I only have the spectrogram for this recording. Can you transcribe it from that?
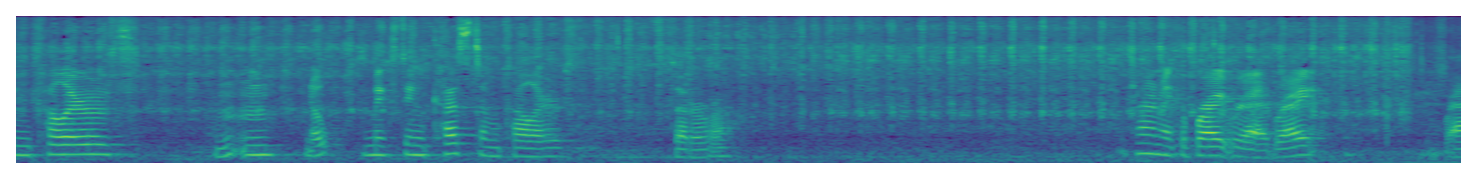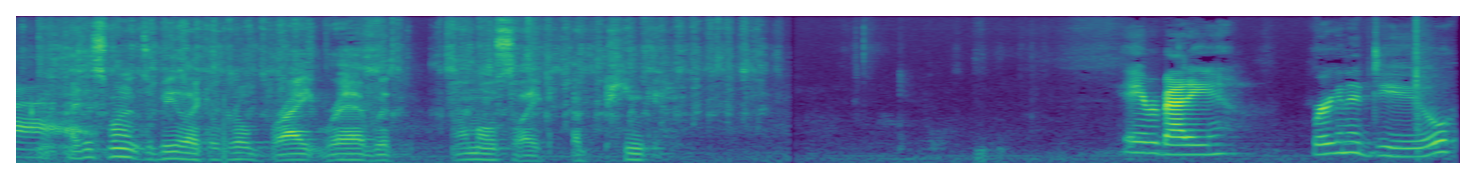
in colors. Mm-mm. Nope. Mixed in custom colors, etc. I'm trying to make a bright red, right? Red. I just want it to be like a real bright red with almost like a pink. Hey everybody. We're gonna do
